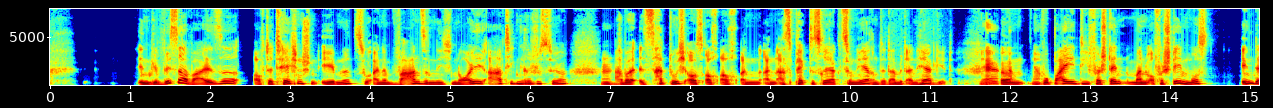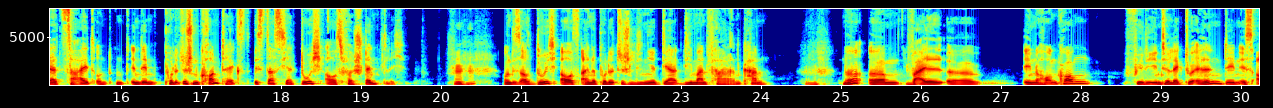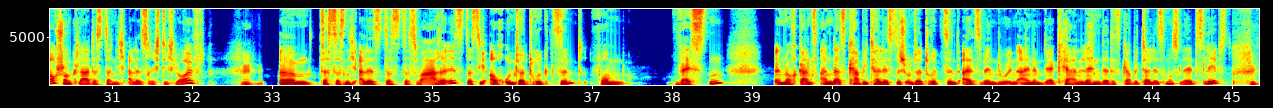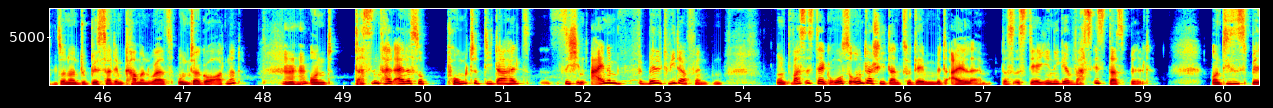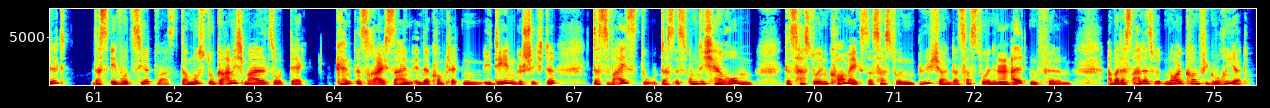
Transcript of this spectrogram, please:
in gewisser Weise auf der technischen Ebene zu einem wahnsinnig neuartigen Regisseur, mhm. aber es hat durchaus auch, auch einen, einen Aspekt des Reaktionären, der damit einhergeht. Ja, ähm, ja. Wobei die Verständ man auch verstehen muss, in der Zeit und, und in dem politischen Kontext ist das ja durchaus verständlich. Mhm. Und ist auch durchaus eine politische Linie, der, die man fahren kann. Mhm. Ne? Ähm, weil äh, in Hongkong für die Intellektuellen, denen ist auch schon klar, dass da nicht alles richtig läuft. Mhm. Ähm, dass das nicht alles das, das Wahre ist, dass sie auch unterdrückt sind vom Westen, äh, noch ganz anders kapitalistisch unterdrückt sind, als wenn du in einem der Kernländer des Kapitalismus selbst lebst, mhm. sondern du bist halt im Commonwealth untergeordnet. Mhm. Und das sind halt alles so Punkte, die da halt sich in einem Bild wiederfinden. Und was ist der große Unterschied dann zu dem mit ILM? Das ist derjenige, was ist das Bild? Und dieses Bild, das evoziert was. Da musst du gar nicht mal so der kenntnisreich sein in der kompletten Ideengeschichte. Das weißt du. Das ist um dich herum. Das hast du in Comics, das hast du in Büchern, das hast du in den hm. alten Filmen. Aber das alles wird neu konfiguriert.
